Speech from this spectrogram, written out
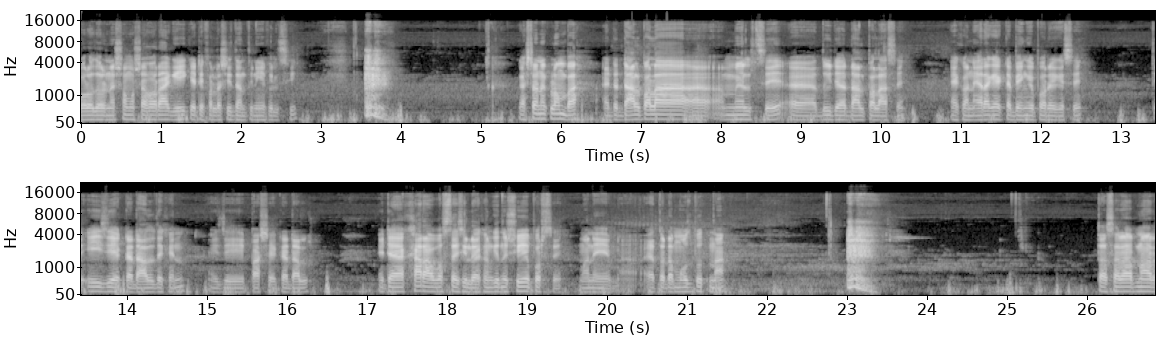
বড় ধরনের সমস্যা হওয়ার আগেই কেটে ফেলার সিদ্ধান্ত নিয়ে ফেলছি। গাছটা অনেক লম্বা এটা ডালপালা মেলছে দুইটা ডালপালা আছে। এখন এর আগে একটা ভেঙে পড়ে গেছে। তো এই যে একটা ডাল দেখেন, এই যে পাশে একটা ডাল, এটা খারাপ অবস্থায় ছিল, এখন কিন্তু শুয়ে পড়ছে। মানে এতটা মজবুত না। তাছাড়া আপনার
